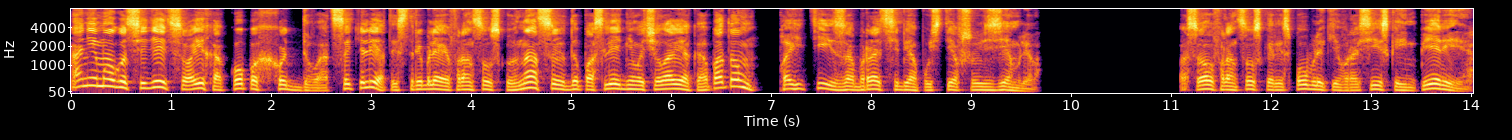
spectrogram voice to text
Они могут сидеть в своих окопах хоть двадцать лет, истребляя французскую нацию до последнего человека, а потом пойти и забрать себе опустевшую землю. Посол Французской республики в Российской империи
